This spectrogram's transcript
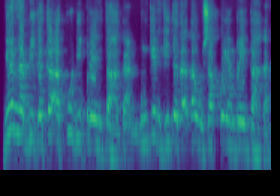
Bila Nabi kata aku diperintahkan, mungkin kita tak tahu siapa yang perintahkan.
